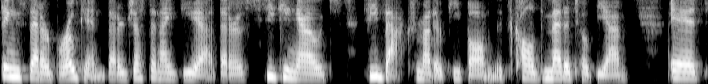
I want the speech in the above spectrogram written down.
things that are broken, that are just an idea, that are seeking out feedback from other people. It's called Metatopia. It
